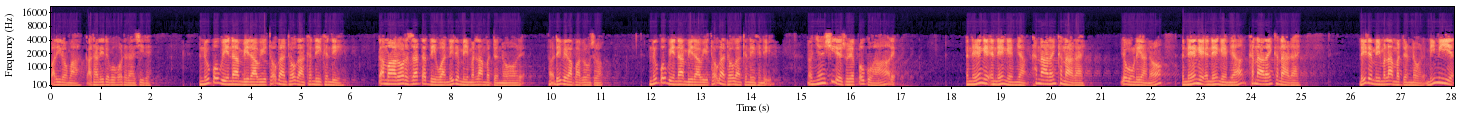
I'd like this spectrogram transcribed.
ပါဠိတော်မှာကာထာလေးတစ်ပုဒ်ဟောတာရှိတယ်အနုပုပ္ပေနမေတာဝီထောကံထောကံခဏိခဏိကမ္မာရောရဇတတေဝနေတမေမလမတနောတဲ့နော်အဓိပ္ပာယ်ကဘာပြောလို့ဆိုတော့အနုပုပ္ပေနမေတာဝီထောကံထောကံခဏိခဏိနော်ဉာဏ်ရှိတယ်ဆိုတဲ့ပုဂ္ဂိုလ်ဟာတဲ့အနှဲငယ်အနှဲငယ်မြခဏတိုင်းခဏတိုင်း ပြုတ်ပုံလေးရနော်အနှဲငယ်အနှဲငယ်မြခဏတိုင်းခဏတိုင်းနေတမေမလမတနောတဲ့မိမိရဲ့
